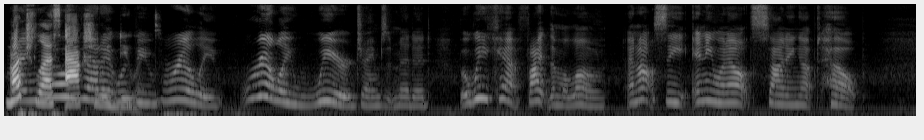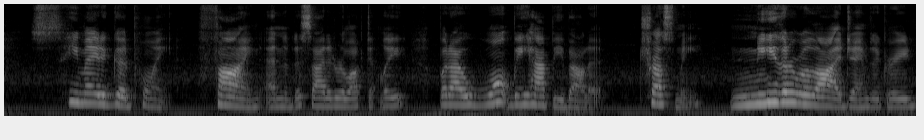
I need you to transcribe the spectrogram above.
much I less know that actually it would be it. really, really weird, James admitted, but we can't fight them alone, and I don't see anyone else signing up to help. He made a good point. Fine, Edna decided reluctantly, but I won't be happy about it. Trust me. Neither will I, James agreed.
